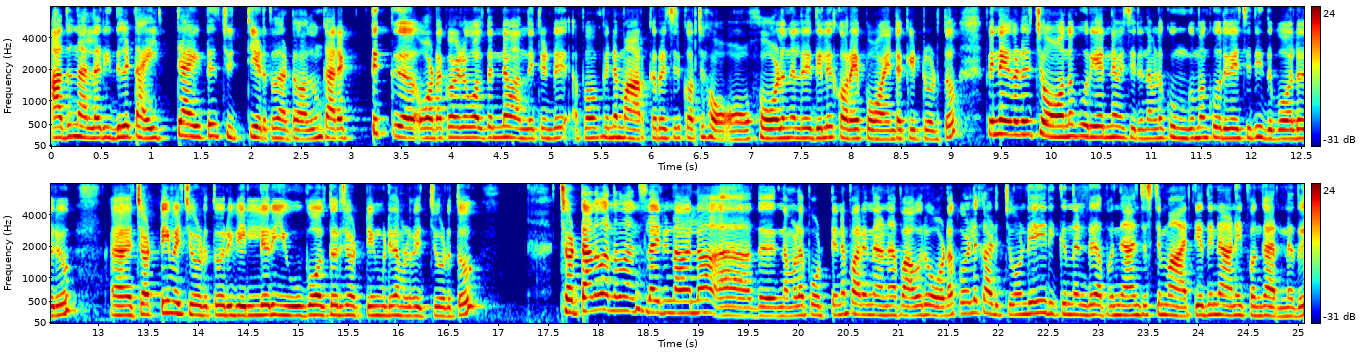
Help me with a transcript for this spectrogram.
അത് നല്ല രീതിയിൽ ടൈറ്റായിട്ട് ചുറ്റിയെടുത്തതാട്ടോ അതും കറക്റ്റ് ഓടക്കുഴൽ പോലെ തന്നെ വന്നിട്ടുണ്ട്. അപ്പോൾ പിന്നെ മാർക്കർ വെച്ചിട്ട് കുറച്ച് ഹോൾ എന്നുള്ള രീതിയിൽ കുറേ പോയിന്റ് ഒക്കെ ഇട്ട് കൊടുത്തു. പിന്നെ ഇവിടെ ചോന്ന കുറി തന്നെ വെച്ചിട്ട് നമ്മൾ കുങ്കുമ കുറി വെച്ചിട്ട് ഇതുപോലെ ഒരു ചൊട്ടിയും വെച്ച് കൊടുത്തു. ഒരു വലിയൊരു യു പോലത്തെ ഒരു ചൊട്ടിയും കൂടി നമ്മൾ വെച്ച് കൊടുത്തു. ചൊട്ട എന്ന് പറഞ്ഞത് മനസ്സിലായിട്ടുണ്ടാവല്ലോ. അത് നമ്മളെ പൊട്ടിനെ പറയുന്നതാണ്. അപ്പോൾ ആ ഒരു ഓടക്കോളിൽ കടിച്ചുകൊണ്ടേ ഇരിക്കുന്നുണ്ട്. അപ്പോൾ ഞാൻ ജസ്റ്റ് മാറ്റിയതിനാണ് ഇപ്പം കരഞ്ഞത്.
